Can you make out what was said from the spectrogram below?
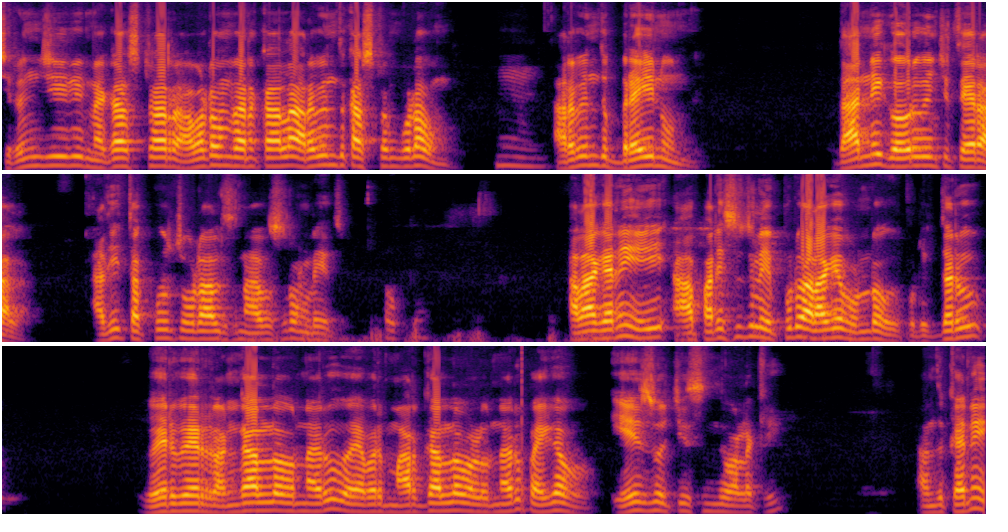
చిరంజీవి మెగాస్టార్ అవడం వెనకాల అరవింద్ కష్టం కూడా ఉంది. అరవింద్ బ్రెయిన్ ఉంది. దాన్ని గౌరవించి తీరాలి. అది తక్కువ చూడాల్సిన అవసరం లేదు. ఓకే. అలాగని ఆ పరిస్థితులు ఎప్పుడూ అలాగే ఉండవు. ఇప్పుడు ఇద్దరు వేరు వేరు రంగాల్లో ఉన్నారు ఎవరి మార్గాల్లో వాళ్ళు ఉన్నారు పైగా ఏజ్ వచ్చేసింది వాళ్ళకి. అందుకని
